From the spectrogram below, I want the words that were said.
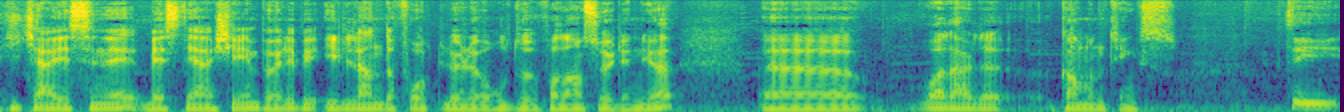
hikayesini besleyen şeyin böyle bir İrlanda folkloru olduğu falan söyleniyor. E, what are the common things? The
